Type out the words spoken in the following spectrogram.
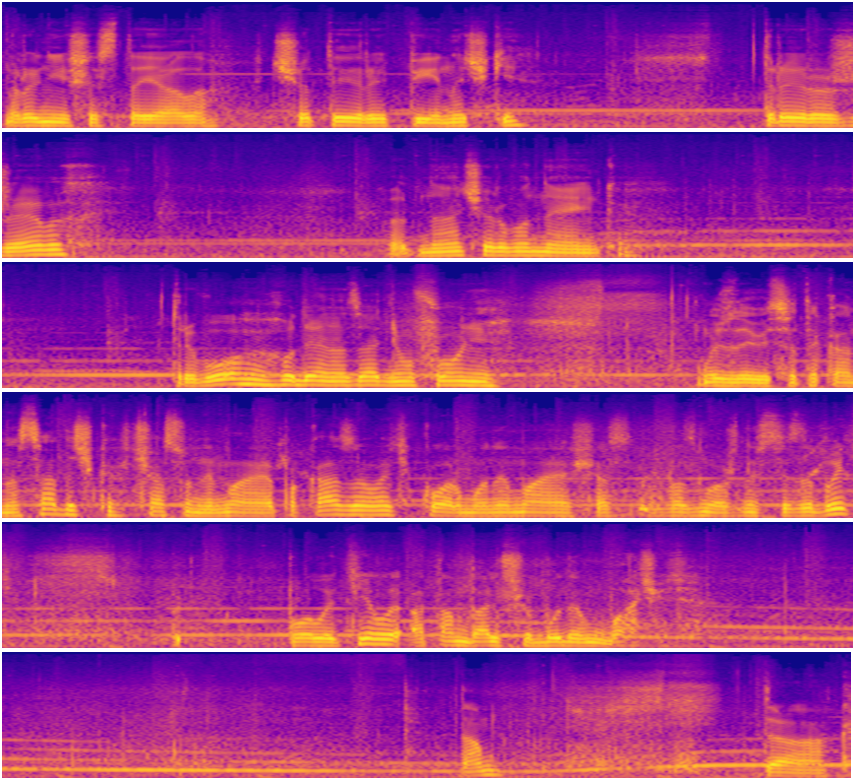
раніше стояло, 4 піночки, 3 рожевих, одна червоненька. Тривога гуде на задньому фоні. Ось дивіться, така насадочка. Часу немає показувати, корму немає зараз можливості забити. Полетіли, а там далі будемо бачити. Там. Так.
